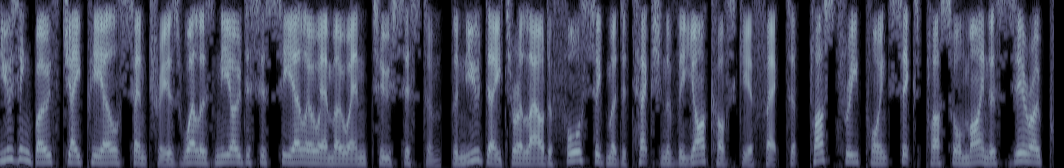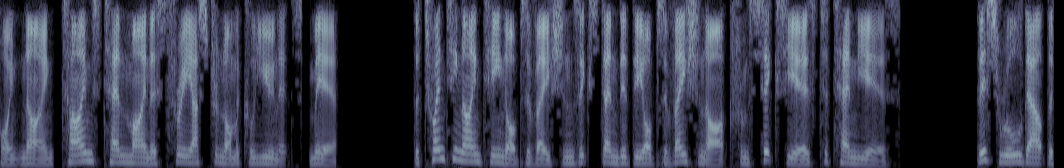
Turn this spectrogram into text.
Using both JPL's Sentry as well as NEODyS's CLOMON2 system, the new data allowed a 4 sigma detection of the Yarkovsky effect at plus 3.6 plus or minus 0.9 times 10 minus 3 astronomical units, Mir. The 2019 observations extended the observation arc from 6 years to 10 years. This ruled out the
